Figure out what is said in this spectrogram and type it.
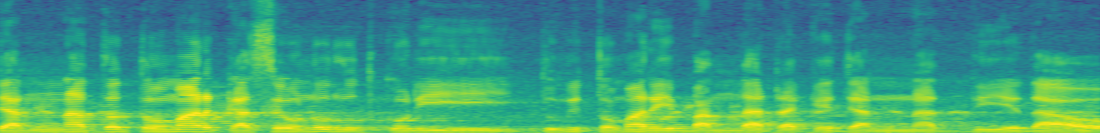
জান্নাত তোমার কাছে অনুরোধ করি, তুমি তোমার এই বান্দাটাকে জান্নাত দিয়ে দাও।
